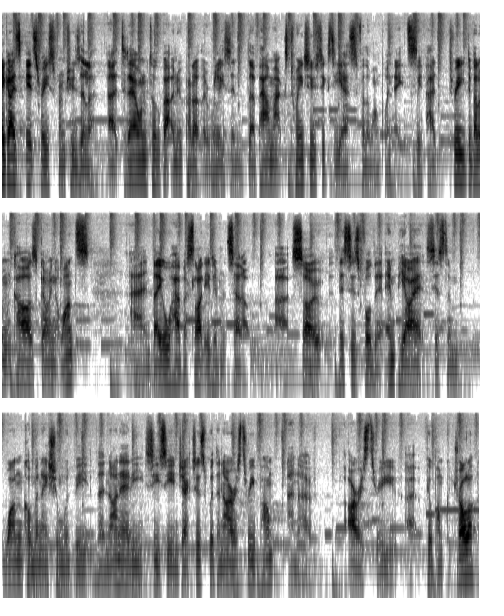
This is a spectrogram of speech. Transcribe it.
Hey guys, it's Reese from Tunezilla. Uh, today I want to talk about a new product that we're releasing, the PowerMax 2260S for the 1.8s. We've had three development cars going at once and they all have a slightly different setup. Uh, so this is for the MPI system. One combination would be the 980cc injectors with an RS3 pump and a RS3 uh, fuel pump controller.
